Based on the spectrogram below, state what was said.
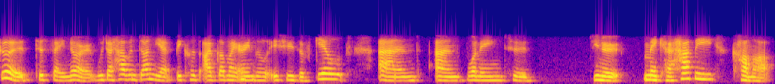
good to say no, which I haven't done yet because I've got my own mm-hmm. little issues of guilt and and wanting to, you know, make her happy come up.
